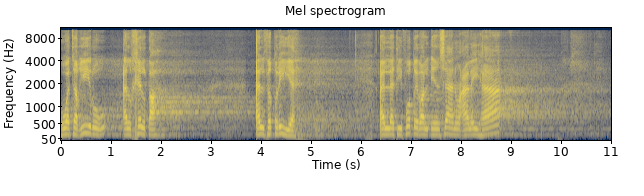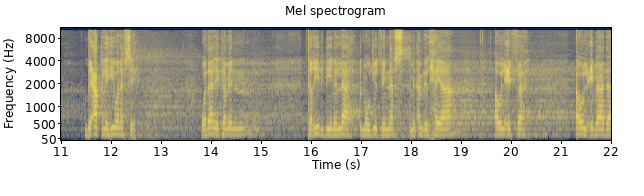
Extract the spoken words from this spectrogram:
هو تغيير الخلقة الفطرية التي فطر الإنسان عليها بعقله ونفسه. وذلك من تغيير دين الله الموجود في النفس من أمر الحياة أو العفة أو العبادة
